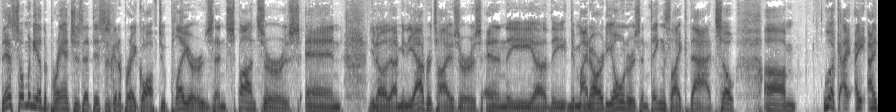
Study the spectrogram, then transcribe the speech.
there's so many other branches that this is going to break off to players and sponsors, and you know, I mean, the advertisers and the uh, the the minority owners and things like that. So. Um, Look, I, I,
